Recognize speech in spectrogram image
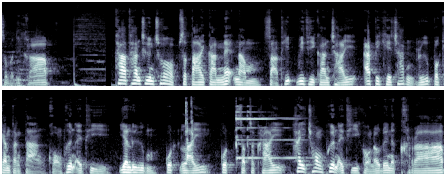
สวัสดีครับ ถ้าท่านชื่นชอบสไตล์การแนะนำสาธิตวิธีการใช้แอปพลิเคชัน หรือโปรแกรมต่างๆ ของเพื่อนไอทีอย่าลืมกดไลค์กด Subscribe ให้ช่องเพื่อนไอทีของเราด้วยนะครับ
